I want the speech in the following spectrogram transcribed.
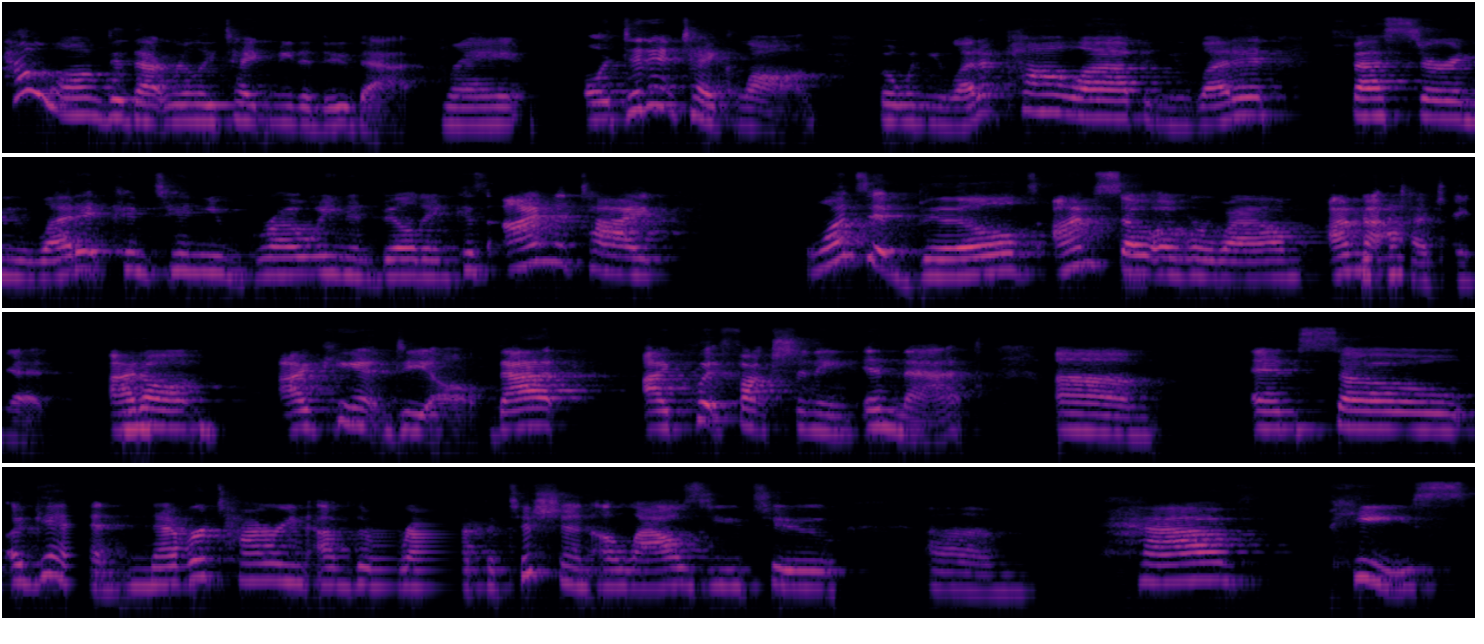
how long did that really take me to do that? Right. Well, it didn't take long, but when you let it pile up and you let it fester and you let it continue growing and building, because I'm the type, once it builds, I'm so overwhelmed, I'm not touching it. I mm-hmm. don't, I can't deal. That I quit functioning in that. Um, and so again, never tiring of the repetition allows you to um, have peace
